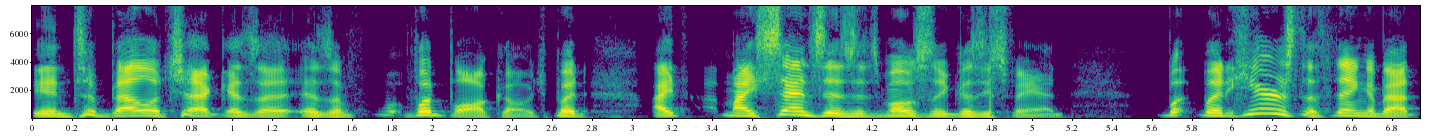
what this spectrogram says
into Belichick as a as a football coach. But I my sense is it's mostly because he's fan. But but here's the thing about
